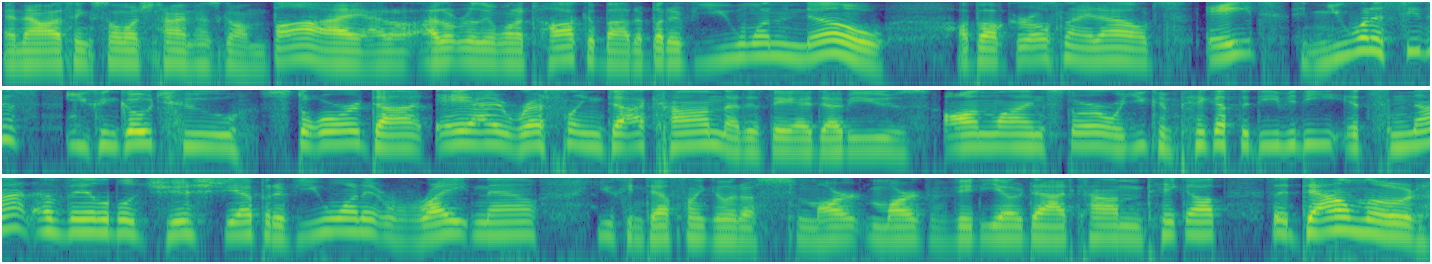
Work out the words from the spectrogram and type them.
And now I think so much time has gone by, I don't, I don't really want to talk about it. But if you want to know about Girls' Night Out 8 and you want to see this, you can go to store.aiwrestling.com. That is AIW's online store where you can pick up the DVD. It's not available just yet, but if you want it right now, you can definitely go to smartmarkvideo.com and pick up the download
